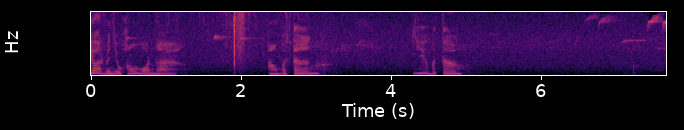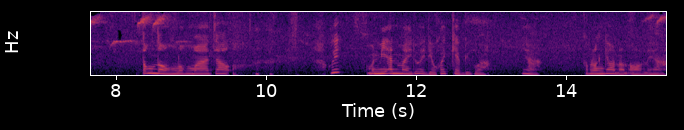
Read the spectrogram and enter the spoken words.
ยอดมันอยู่ข้างบนค่ะ เอาบะเติง ยื้อบะเติง ต้องนองลงมาเจ้า มันมีอันใหม่ด้วย เดี๋ยวค่อยเก็บดีกว่า เนี่ยกำลังยอดอ่อนๆเลยค่ะ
